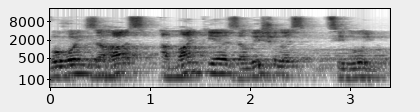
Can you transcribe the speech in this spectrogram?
Вогонь загас, а мантія залишилась цілою.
